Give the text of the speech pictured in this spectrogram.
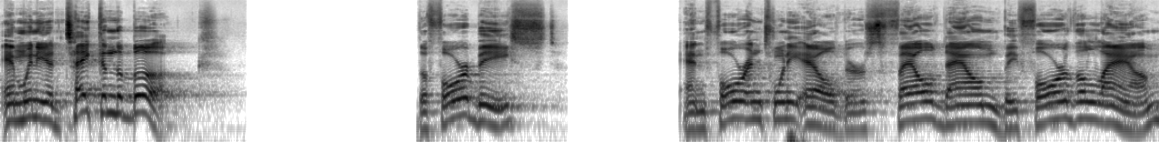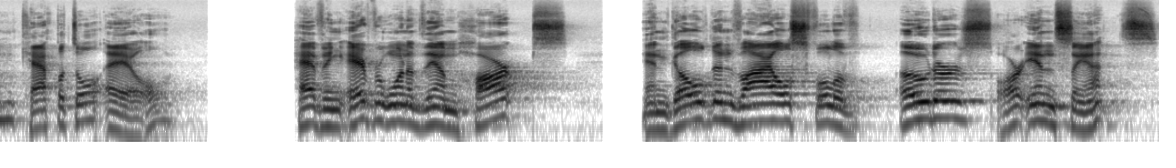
And when he had taken the book, the four beasts and four and twenty elders fell down before the Lamb, capital L, having every one of them harps and golden vials full of odors or incense,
